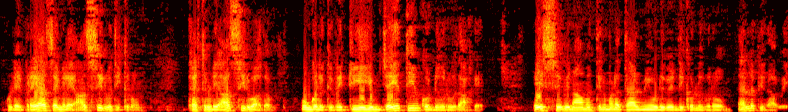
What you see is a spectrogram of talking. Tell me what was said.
உங்களுடைய பிரயாசங்களை ஆசீர்வதிக்கிறோம். கர்த்தருடைய ஆசீர்வாதம் உங்களுக்கு வெற்றியையும் ஜெயத்தையும் கொண்டு வருவதாக. இயேசுவின் நாமத்தில் மனத்தாழ்மையோடு வேண்டிக் கொள்ளுகிறோம். நல்ல பிதாவே.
